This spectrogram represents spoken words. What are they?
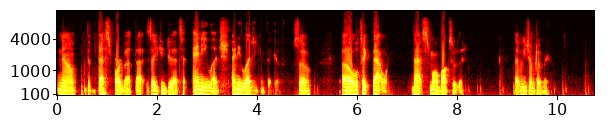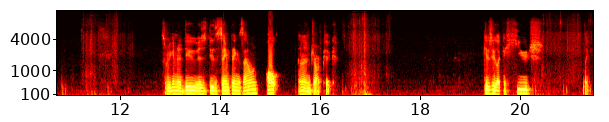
Now, the best part about that is that you can do that to any ledge, any ledge you can think of. So, uh, we'll take that one, that small box over there, that we jumped over. So what we're gonna do is do the same thing as that one, alt, and then drop kick. Gives you like a huge, like,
